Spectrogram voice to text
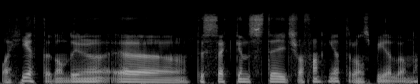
vad heter de? Det är ju, The Second Stage, vad fan heter de spelen?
